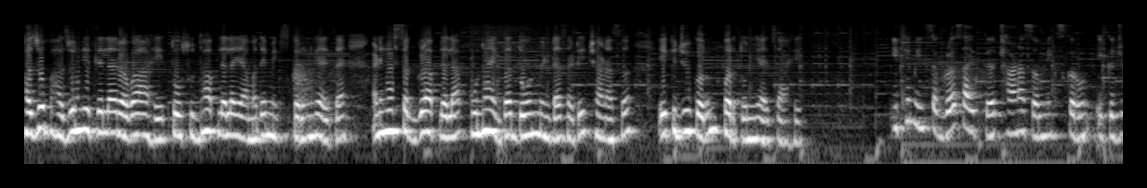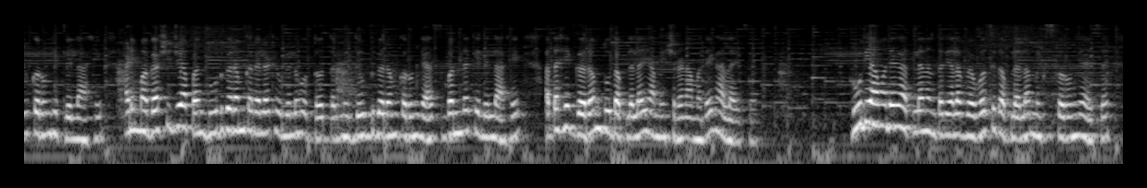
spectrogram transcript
हा जो भाजून घेतलेला रवा आहे तो सुद्धा आपल्याला यामध्ये मिक्स करून घ्यायचा आहे आणि हे सगळं आपल्याला पुन्हा एकदा दोन मिनटासाठी छान असं एकजीव करून परतून घ्यायचं आहे. इथे मी सगळं साहित्य छान असं मिक्स करून एकजीव करून घेतलेलं आहे आणि मगाशी जे आपण दूध गरम करायला ठेवलेलं होतं तर मी दूध गरम करून गॅस बंद केलेला आहे. आता हे गरम दूध आपल्याला या मिश्रणामध्ये घालायचं आहे दूध यामध्ये घातल्यानंतर याला व्यवस्थित आपल्याला मिक्स करून घ्यायचं आहे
